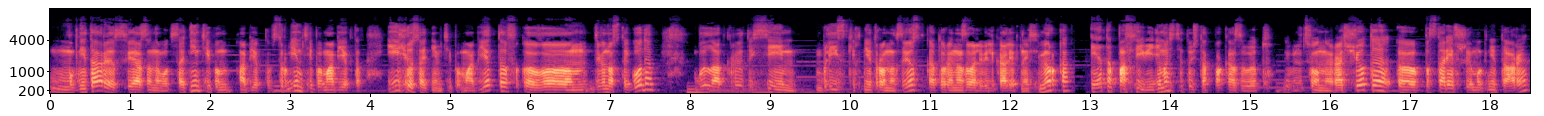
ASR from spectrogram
магнитары связаны вот с одним типом объектов, с другим типом объектов и еще с одним типом объектов. В 90-е годы было открыто 7 близких нейтронных звезд, которые назвали «Великолепная семерка». Это, по всей видимости, то есть так показывают эволюционные расчеты, э, постаревшие магнитары.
